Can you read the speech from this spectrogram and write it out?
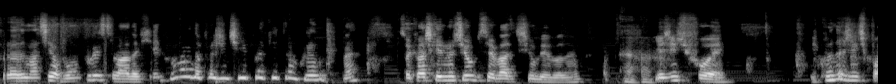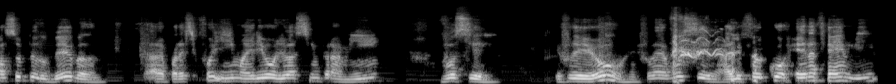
falei, Marcelo, vamos por esse lado aqui. Ele falou, não, dá pra gente ir por aqui tranquilo, né? Só que eu acho que ele não tinha observado que tinha um bêbado, né? Uhum. E a gente foi. E quando a gente passou pelo bêbado, cara, parece que foi imã. Ele olhou assim para mim, você, eu falei, eu? Ele falou, é você. Aí ele foi correndo até mim,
